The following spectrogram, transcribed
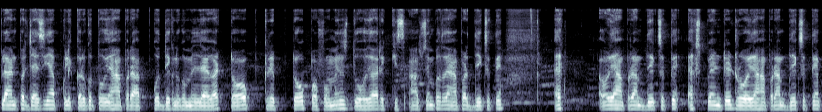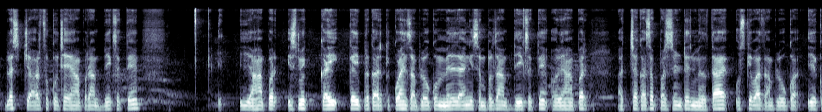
प्लान पर जैसे ही आप क्लिक करोगे तो यहाँ पर आपको देखने को मिल जाएगा टॉप क्रिप्टो परफॉर्मेंस 2021 आप सिंपल से यहाँ पर देख सकते हैं और यहाँ पर आप देख सकते हैं एक्सपेंटेड रो यहाँ पर आप देख सकते हैं, प्लस चार सौ कुछ है यहाँ पर आप देख सकते हैं। यहाँ पर इसमें कई कई प्रकार के कॉइन्स आप लोगों को मिल जाएँगे, सिंपल से आप देख सकते हैं, और यहाँ पर अच्छा खासा परसेंटेज मिलता है। उसके बाद आप लोगों का एक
